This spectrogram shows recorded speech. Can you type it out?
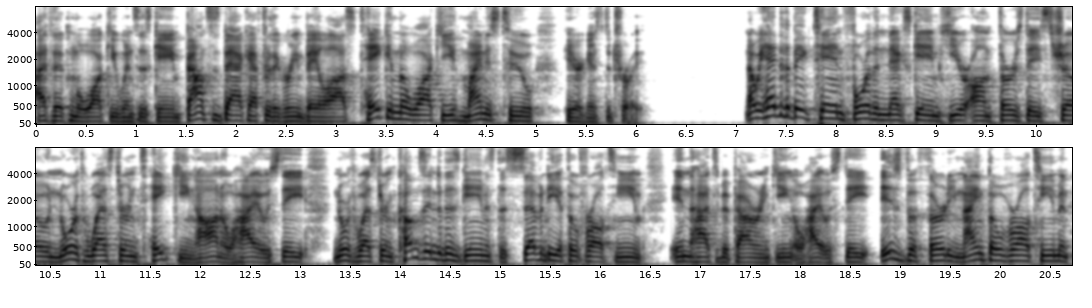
I think Milwaukee wins this game, bounces back after the Green Bay loss, taking Milwaukee minus two here against Detroit. Now we head to the Big Ten for the next game here on Thursday's show. Northwestern taking on Ohio State. Northwestern comes into this game as the 70th overall team in the Hot Tip Power Ranking. Ohio State is the 39th overall team. And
